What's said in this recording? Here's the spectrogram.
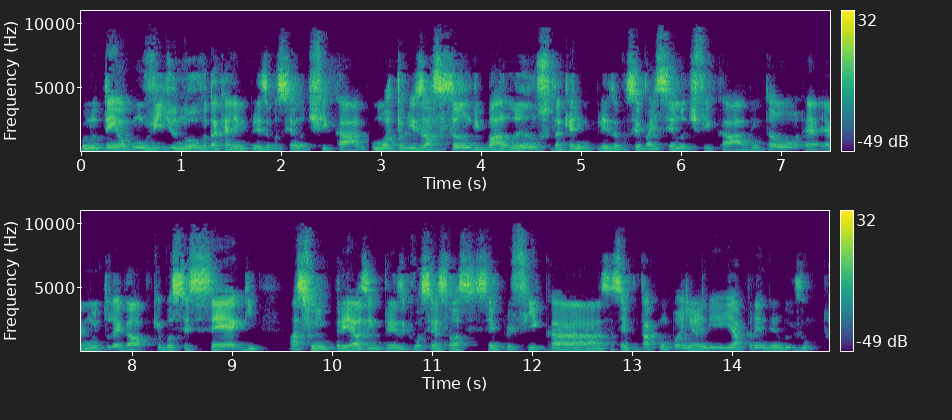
Quando tem algum vídeo novo daquela empresa, você é notificado. Uma atualização de balanço daquela empresa, você vai ser notificado. Então, é, é muito legal porque você segue a sua empresa, as empresas que você é sócio, sempre fica, você sempre está acompanhando e aprendendo junto.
